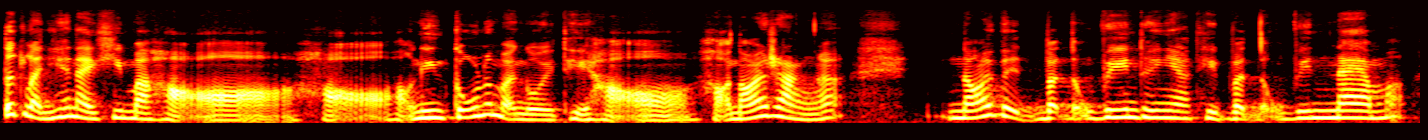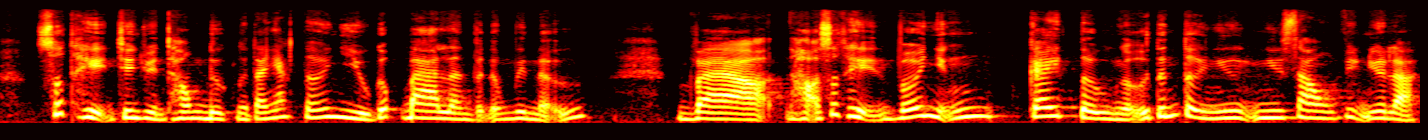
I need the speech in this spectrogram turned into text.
tức là như thế này khi mà họ họ họ nghiên cứu đó mọi người thì họ họ nói rằng á nói về vận động viên thôi nha thì vận động viên nam á, xuất hiện trên truyền thông được người ta nhắc tới nhiều gấp 3 lần vận động viên nữ. Và họ xuất hiện với những cái từ ngữ tính từ như như sau ví dụ như là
